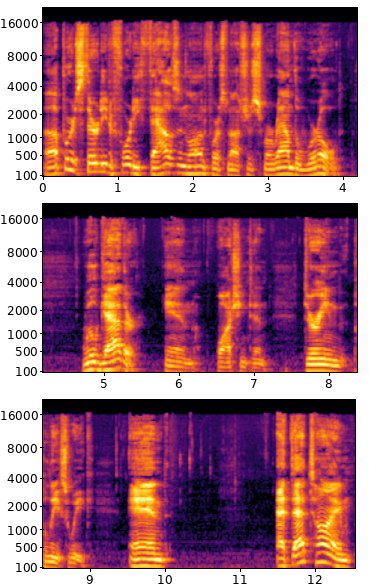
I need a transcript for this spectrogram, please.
uh, upwards 30 to 40,000 law enforcement officers from around the world will gather in Washington during Police Week. And at that time,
